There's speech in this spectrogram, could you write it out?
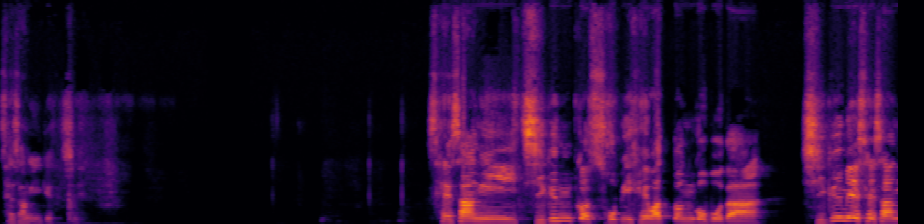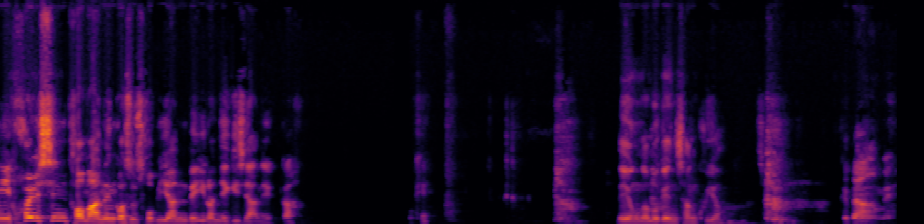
세상이겠지. 세상이 지금껏 소비해왔던 것보다 지금의 세상이 훨씬 더 많은 것을 소비한대 이런 얘기지 않을까? 오케이? 내용 너무 괜찮고요. 그 다음에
